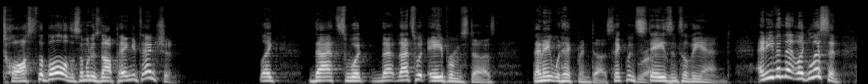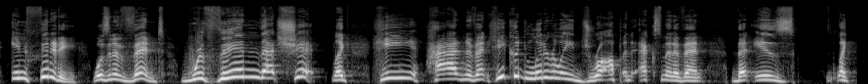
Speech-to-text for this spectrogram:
toss the ball to someone who's not paying attention. Like that's what that, that's what Abrams does. That ain't what Hickman does. Hickman stays until the end. And even that, like, listen, Infinity was an event within that shit. Like, he had an event. He could literally drop an X-Men event that is like,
